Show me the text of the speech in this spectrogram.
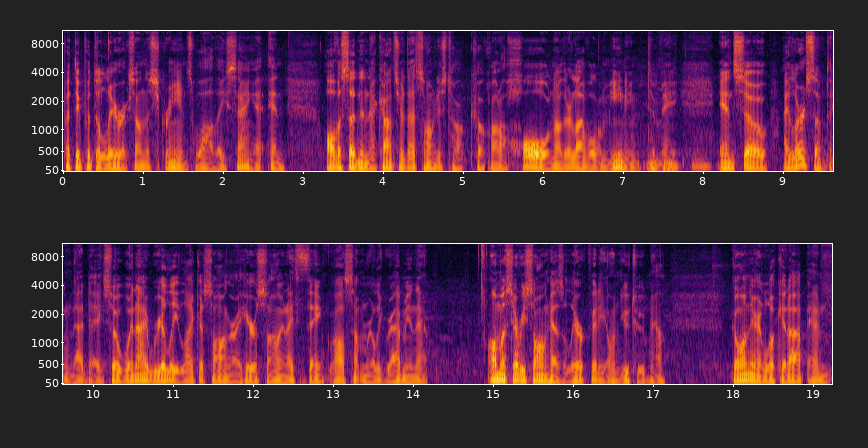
but they put the lyrics on the screens while they sang it, and all of a sudden in that concert, that song just took, took on a whole nother level of meaning to me. Mm-hmm. Mm-hmm. And so I learned something that day. So when I really like a song or I hear a song and I think, well, something really grabbed me in that, almost every song has a lyric video on YouTube now go in there and look it up and,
